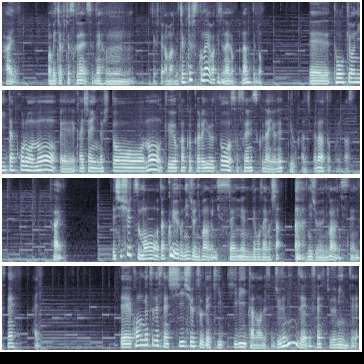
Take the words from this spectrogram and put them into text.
はい。まあ、めちゃくちゃ少ないですよね。うん。めちゃくちゃ、あ、まあ、めちゃくちゃ少ないわけじゃないのか。なんていうのえー東京にいた頃の、えー会社員の人の給与感覚から言うと、さすがに少ないよねっていう感じかなと思います。はい。で支出もざっくり言うと22万1000円でございました。22万1000円ですね。はい。で、今月ですね、支出で響いたのはですね、住民税ですね、住民税。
